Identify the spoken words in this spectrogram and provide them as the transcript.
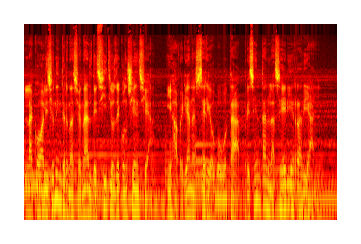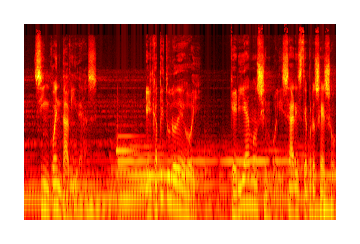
La Coalición Internacional de Sitios de Conciencia y Javeriana Estéreo Bogotá presentan la serie radial 50 vidas. El capítulo de hoy queríamos simbolizar este proceso.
